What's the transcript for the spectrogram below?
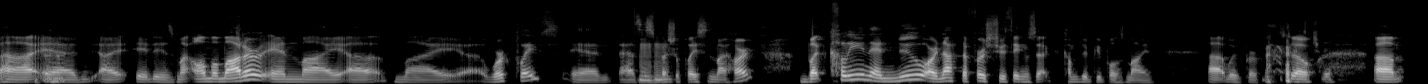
uh, and uh, it is my alma mater and my uh, my uh, workplace and has a Mhm. special place in my heart but clean and new are not the first two things that come to people's minds uh, with berkeley so True. Um,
